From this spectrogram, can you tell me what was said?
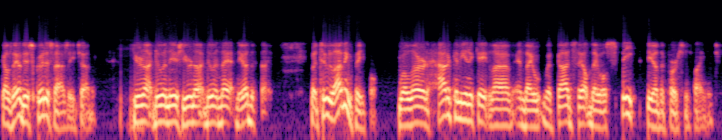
because they'll just criticize each other. You're not doing this, you're not doing that, and the other thing. But two loving people will learn how to communicate love, and they, with God's help, they will speak the other person's language.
